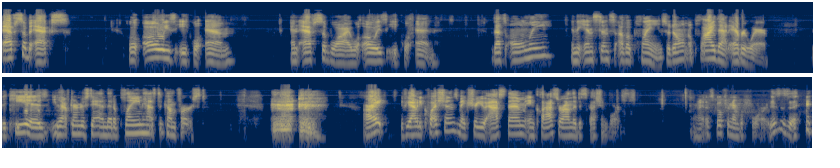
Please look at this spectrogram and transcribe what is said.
f sub x will always equal m, and f sub y will always equal n. That's only in the instance of a plane, so don't apply that everywhere. The key is you have to understand that a plane has to come first. All right, if you have any questions, make sure you ask them in class or on the discussion board. All right, let's go for number four. This is a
